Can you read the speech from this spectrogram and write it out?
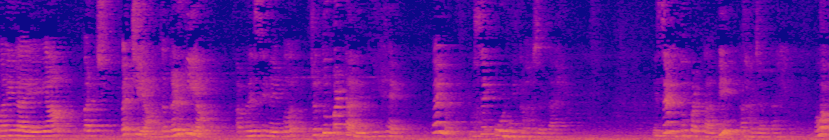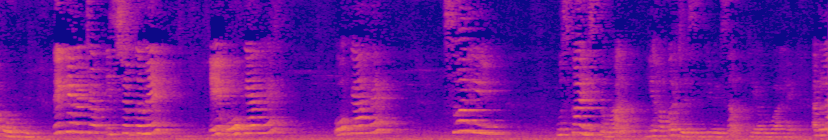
महिलाएँ या बच, बच्चियाँ मतलब लड़कियाँ अपने सीने पर जो दुपट्टा लेती है है ना? उसे ओढ़नी कहा जाता है। इसे दुपट्टा भी कहा जाता है। वह ओढ़नी। देखिए बच्चों इस शब्द में ए ओ क्या है ओ क्या है स्वर ही है उसका इस्तेमाल यहाँ पर जैसे कि वैसा किया हुआ है अगला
